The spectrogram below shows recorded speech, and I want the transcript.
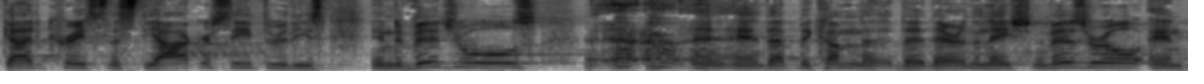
God creates this theocracy through these individuals and, that become the, the, they're the nation of Israel. And,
